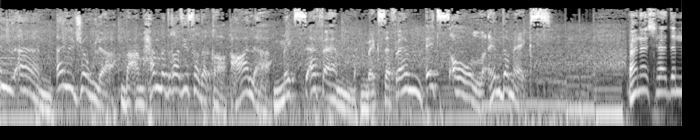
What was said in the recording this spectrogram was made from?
الآن الجولة مع محمد غازي صدقة على Mix FM. Mix FM it's all in the mix. أنا أشهد أن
